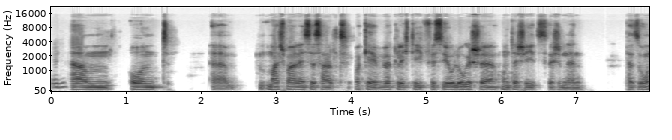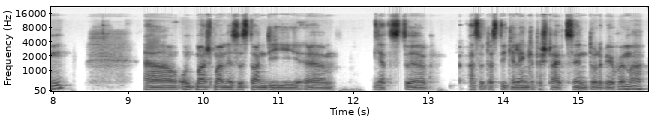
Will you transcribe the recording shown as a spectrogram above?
Mhm. Ähm, und ähm, manchmal ist es halt, okay, wirklich die physiologische Unterschied zwischen den Personen. Äh, und manchmal ist es dann die, äh, jetzt, äh, also dass die Gelenke besteift sind oder wie auch immer.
